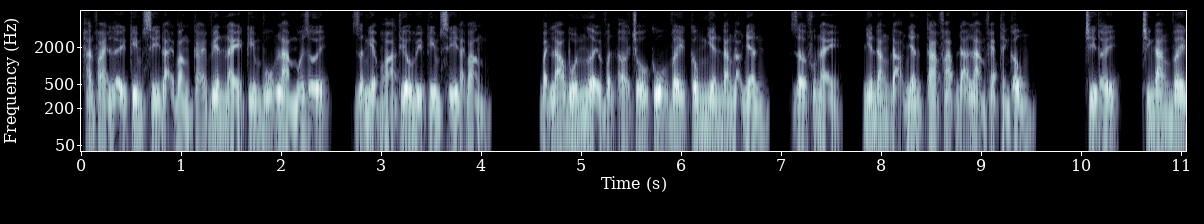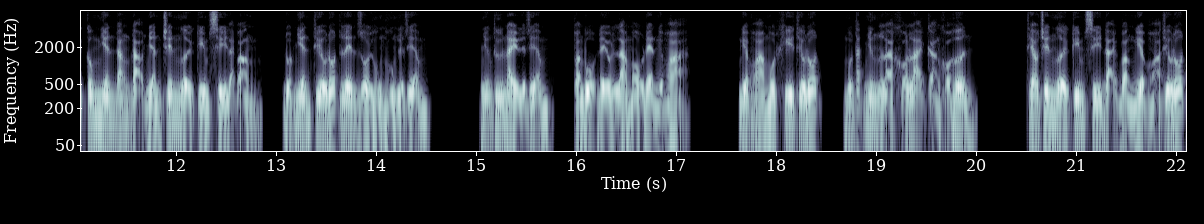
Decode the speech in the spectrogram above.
Hắn phải lấy kim sĩ đại bằng cái viên này kim vũ làm môi giới, dẫn nghiệp hỏa thiêu hủy kim sĩ đại bằng. Bạch lao bốn người vẫn ở chỗ cũ vây công nhiên đăng đạo nhân, giờ phút này, nhiên đăng đạo nhân tà pháp đã làm phép thành công. Chỉ thấy, chính đang vây công nhiên đăng đạo nhân trên người kim sĩ đại bằng, đột nhiên thiêu đốt lên rồi hùng hùng liệt diễm. Những thứ này liệt diễm, toàn bộ đều là màu đen nghiệp hỏa. Nghiệp hỏa một khi thiêu đốt, muốn tắt nhưng là khó lại càng khó hơn theo trên người kim sĩ đại bằng nghiệp hỏa thiêu đốt,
